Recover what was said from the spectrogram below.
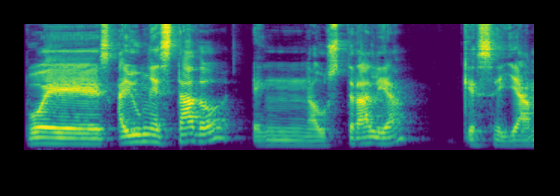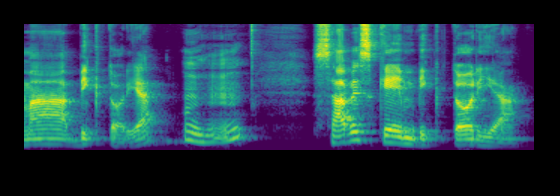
Pues hay un estado en Australia que se llama Victoria. ¿Sabes que en Victoria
